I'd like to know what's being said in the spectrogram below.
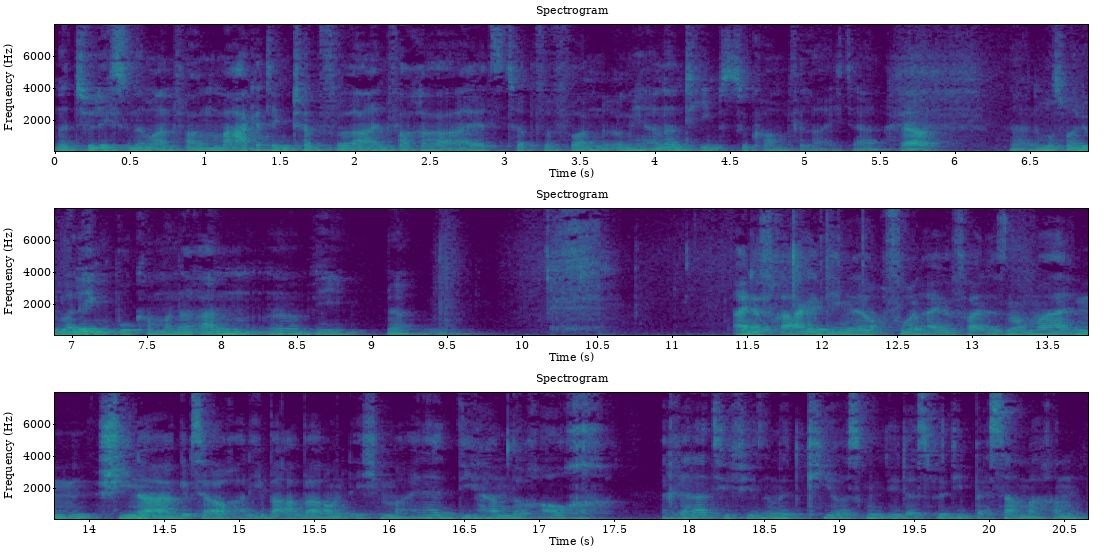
Natürlich sind am Anfang Marketing-Töpfe einfacher als Töpfe von irgendwelchen anderen Teams zu kommen vielleicht. Ja. ja. ja da muss man überlegen, wo kommt man da ran, ne? wie, ja. Eine Frage, die mir auch vorhin eingefallen ist, nochmal, in China gibt es ja auch Alibaba und ich meine, die haben doch auch relativ viel so mit Kiosken, die das für die besser machen.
